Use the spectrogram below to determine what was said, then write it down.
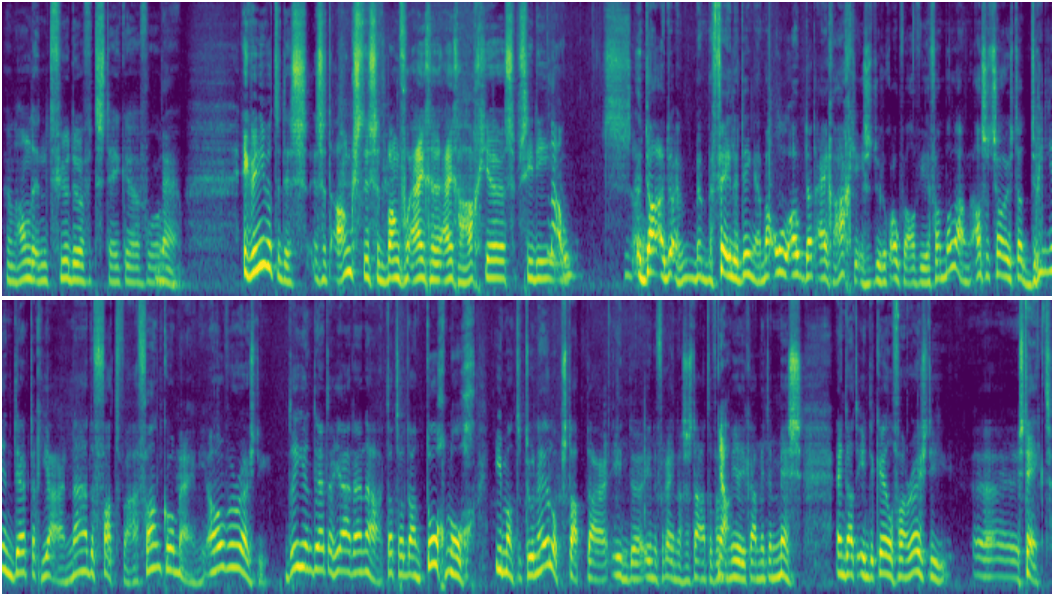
hun handen in het vuur durven te steken voor. Nee. Ik weet niet wat het is. Is het angst? Is het bang voor eigen, eigen hachje, subsidie? Nou, Da- da- vele dingen. Maar ook dat eigen hachje is natuurlijk ook wel weer van belang. Als het zo is dat 33 jaar na de fatwa van Khomeini over Rushdie, 33 jaar daarna, dat er dan toch nog iemand de toneel opstapt daar in de, in de Verenigde Staten van Ja. Amerika met een mes en dat in de keel van Rushdie eh, steekt.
